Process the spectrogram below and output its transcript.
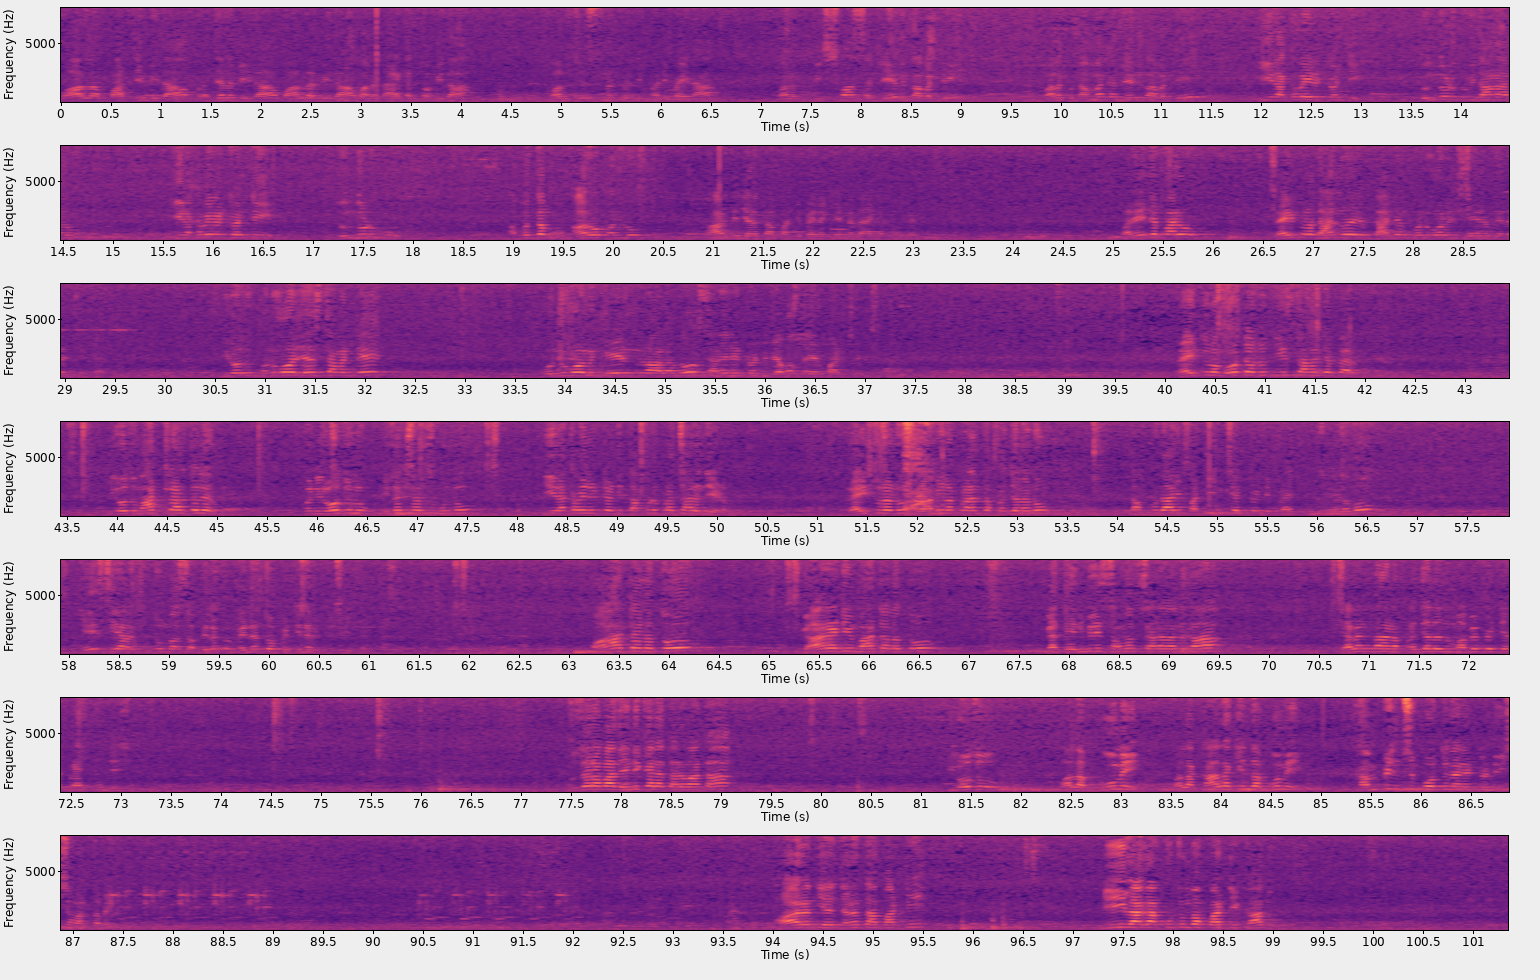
వాళ్ళ పార్టీ మీద ప్రజల మీద వాళ్ళ మీద వాళ్ళ నాయకత్వం మీద వాళ్ళు చేస్తున్నటువంటి పని పైన వాళ్ళకు విశ్వాసం లేదు కాబట్టి వాళ్ళకు నమ్మకం లేదు కాబట్టి ఈ రకమైనటువంటి దుందుడుకు విధానాలు ఈ రకమైనటువంటి దుందుడుకు అబద్ధపు ఆరోపణలు భారతీయ జనతా పార్టీ పైన కేంద్ర నాయకత్వం వారు ఏం చెప్పారు? రైతుల ధాన్యం ధాన్యం కొనుగోలు చేయడం లేదని చెప్పారు. ఈరోజు కొనుగోలు చేస్తామంటే కొనుగోలు కేంద్రాలలో సరైనటువంటి వ్యవస్థ ఏర్పాటు చేయాలి రైతుల మోటార్లు తీస్తామని చెప్పారు. ఈరోజు మాట్లాడతలేరు. కొన్ని రోజులు ఎలక్షన్స్ ముందు ఈ రకమైనటువంటి తప్పుడు ప్రచారం చేయడం. రైతులను గ్రామీణ ప్రాంత ప్రజలను తప్పుదారి పట్టించేటువంటి ప్రయత్నం చేయడము కేసీఆర్ కుటుంబ సభ్యులకు వెన్నతో పెట్టిన మాటలతో గారడి మాటలతో గత ఎనిమిది సంవత్సరాలుగా తెలంగాణ ప్రజలను మభ్యపెట్టే ప్రయత్నం చేశారు హుజరాబాద్ ఎన్నికల తర్వాత ఈరోజు వాళ్ళ భూమి వాళ్ళ కాళ్ళ కింద భూమి కంపించిపోతుందనేటువంటి విషయం అర్థమైంది. భారతీయ జనతా పార్టీ మీలాగా కుటుంబ పార్టీ కాదు.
